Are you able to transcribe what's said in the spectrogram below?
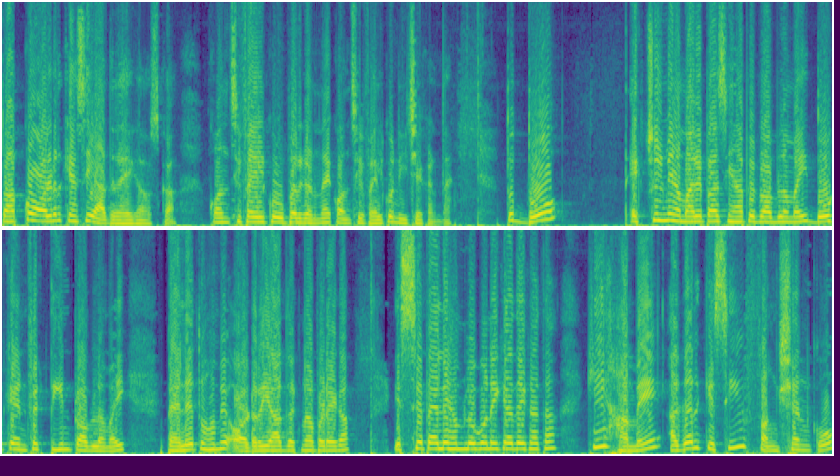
तो आपको ऑर्डर कैसे याद रहेगा उसका? कौन सी फ़ाइल को ऊपर करना है कौन सी फ़ाइल को नीचे करना है। तो दो एक्चुअल में हमारे पास यहाँ पे प्रॉब्लम आई, दो के इनफेक्ट तीन प्रॉब्लम आई। पहले तो हमें ऑर्डर याद रखना पड़ेगा। इससे पहले हम लोगों ने क्या देखा था कि हमें अगर किसी फ़ंक्शन को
